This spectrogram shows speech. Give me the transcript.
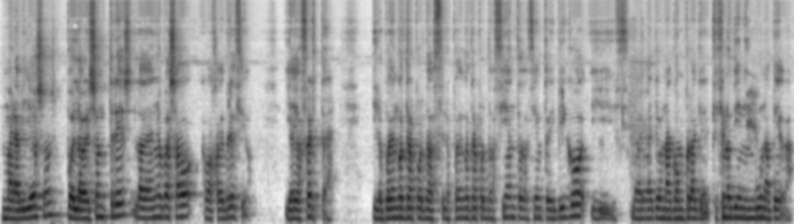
maravillosos, pues la versión 3, la del año pasado, abajo de precio. Y hay ofertas. Y lo puede encontrar por, 200, los puede encontrar por 200, 200 y pico. Y la verdad que es una compra que, que es que no tiene ninguna pega.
